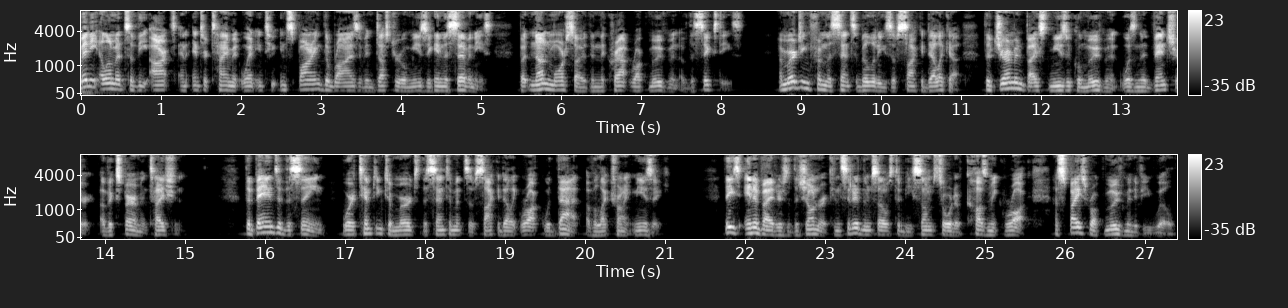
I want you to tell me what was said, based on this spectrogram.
Many elements of the arts and entertainment went into inspiring the rise of industrial music in the 70s, but none more so than the krautrock movement of the 60s. Emerging from the sensibilities of psychedelica, the German-based musical movement was an adventure of experimentation. The bands of the scene were attempting to merge the sentiments of psychedelic rock with that of electronic music. These innovators of the genre considered themselves to be some sort of cosmic rock, a space rock movement if you will,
